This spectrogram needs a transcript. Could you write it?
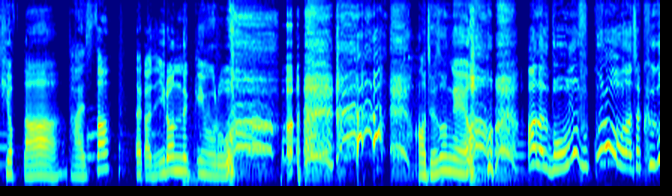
귀엽다. 다 했어? 약간 이런 느낌으로. 아 죄송해요. 아 나 너무 부끄러워. 나 진짜 그거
